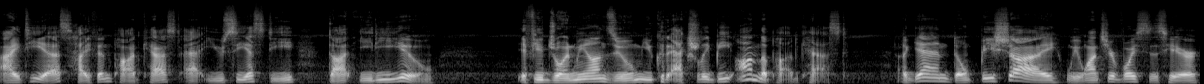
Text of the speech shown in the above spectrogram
its-podcast at ucsd.edu. If you join me on Zoom, you could actually be on the podcast. Again, don't be shy. We want your voices here.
